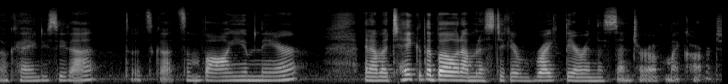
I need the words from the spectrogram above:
Okay, do you see that? So it's got some volume there. And I'm going to take the bow and I'm going to stick it right there in the center of my card.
